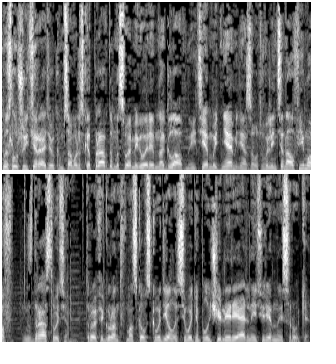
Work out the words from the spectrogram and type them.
Вы слушаете радио «Комсомольская правда». Мы с вами говорим на главные темы дня. Меня зовут Валентин Алфимов. Здравствуйте. Трое фигурантов московского дела сегодня получили реальные тюремные сроки.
